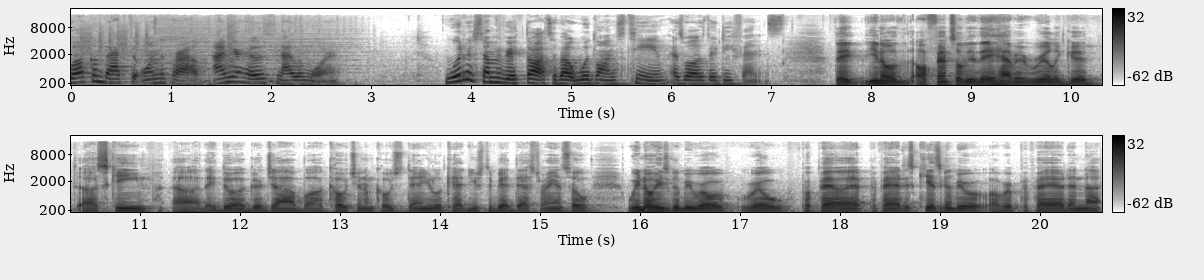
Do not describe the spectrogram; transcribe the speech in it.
Welcome back to On the Prowl. I'm your host, Nyla Moore. What are some of your thoughts about Woodlawn's team as well as their defense? They, you know, offensively, they have a really good uh, scheme. Uh, they do a good job uh, coaching them. Coach Daniel Luquette used to be at Destrehan, so we know he's going to be real, real prepared. Prepared. His kids are going to be real, real prepared, and uh,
